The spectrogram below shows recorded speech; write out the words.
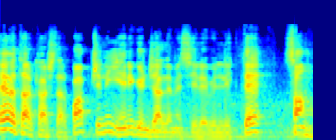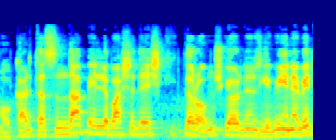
Evet arkadaşlar PUBG'nin yeni güncellemesiyle birlikte Sanhok haritasında belli başlı değişiklikler olmuş. Gördüğünüz gibi yine bir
